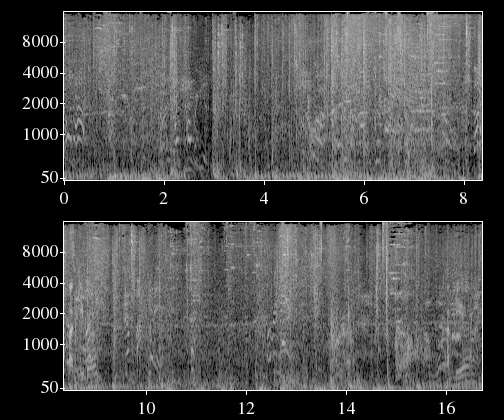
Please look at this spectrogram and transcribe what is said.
Hot hat. I'll cover you. That was Fuck. Over here.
